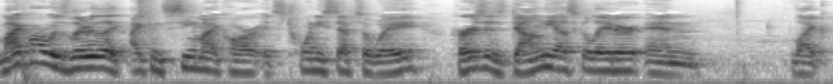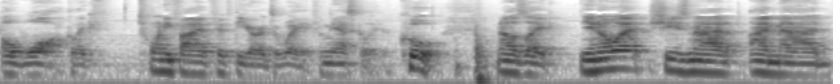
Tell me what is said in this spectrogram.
my car was literally like I can see my car. It's 20 steps away. Hers is down the escalator and like a walk, like 25, 50 yards away from the escalator. Cool. And I was like, you know what? She's mad. I'm mad.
